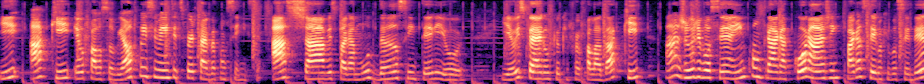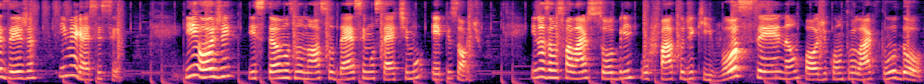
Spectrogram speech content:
e aqui eu falo sobre autoconhecimento e despertar da consciência, as chaves para a mudança interior. E eu espero que o que for falado aqui ajude você a encontrar a coragem para ser o que você deseja e merece ser. E hoje estamos no nosso 17º episódio e nós vamos falar sobre o fato de que você não pode controlar tudo.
